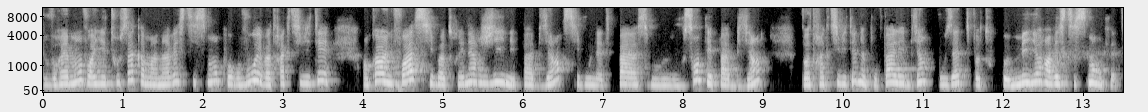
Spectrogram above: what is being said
vraiment, voyez tout ça comme un investissement pour vous et votre activité. Encore une fois, si votre énergie n'est pas bien, si vous n'êtes pas, si vous ne vous sentez pas bien, votre activité ne peut pas aller bien. Vous êtes votre meilleur investissement, en fait.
